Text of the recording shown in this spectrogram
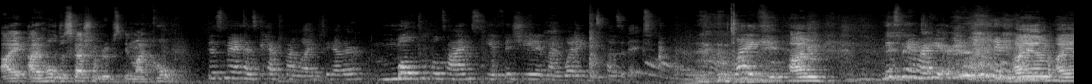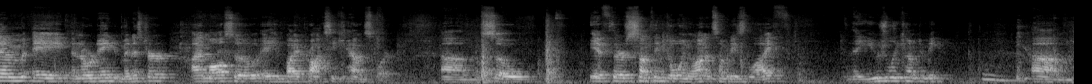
I, I hold discussion groups in my home. This man has kept my life together multiple times. He officiated my wedding because of it. Like I'm this man right here. I am I am a an ordained minister. I'm also a by proxy counselor. Um, so if there's something going on in somebody's life, they usually come to me. Um,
